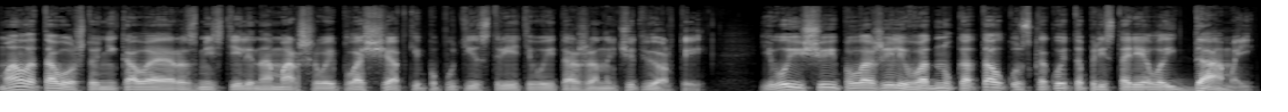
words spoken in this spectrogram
Мало того, что Николая разместили на маршевой площадке по пути с третьего этажа на четвертый, его еще и положили в одну каталку с какой-то престарелой дамой,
